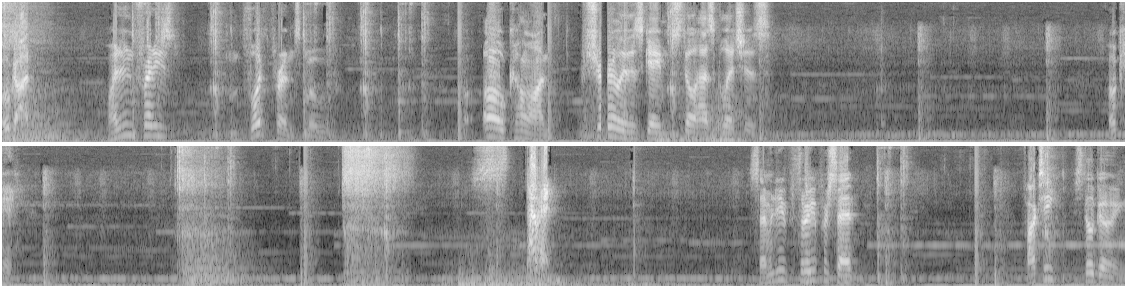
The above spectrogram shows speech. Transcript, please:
Oh god. Why didn't Freddy's footprints move? Oh, come on. Surely this game still has glitches. Okay. Stop it! 73%. Foxy, still going.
